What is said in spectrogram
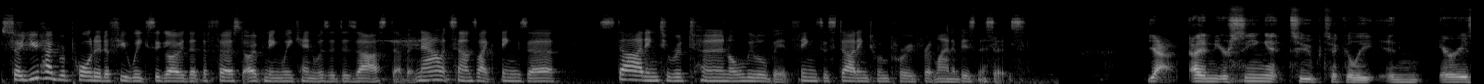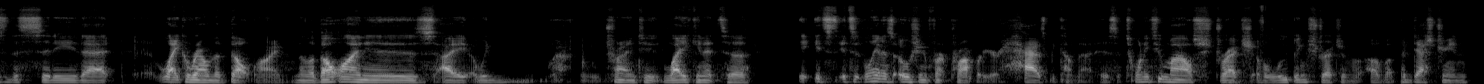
So you had reported a few weeks ago that the first opening weekend was a disaster, but now it sounds like things are starting to return a little bit. Things are starting to improve for Atlanta businesses. Yeah, and you're seeing it too, particularly in areas of the city that, like around the Beltline. Now, the Beltline is I would trying to liken it to it's it's Atlanta's oceanfront property, or has become that. It's a 22 mile stretch of a looping stretch of, of a pedestrian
